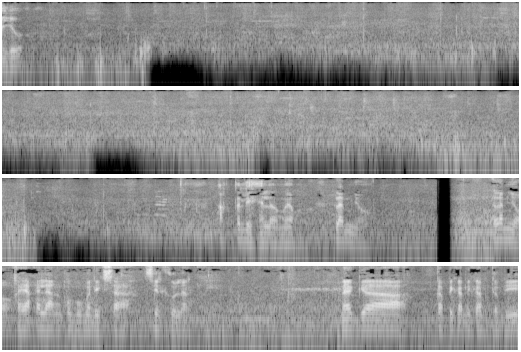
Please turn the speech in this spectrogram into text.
Layo. Actually, alam mo, alam nyo, alam nyo, kaya kailangan ko bumalik sa circular key. Nag ah, kape kami gabi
